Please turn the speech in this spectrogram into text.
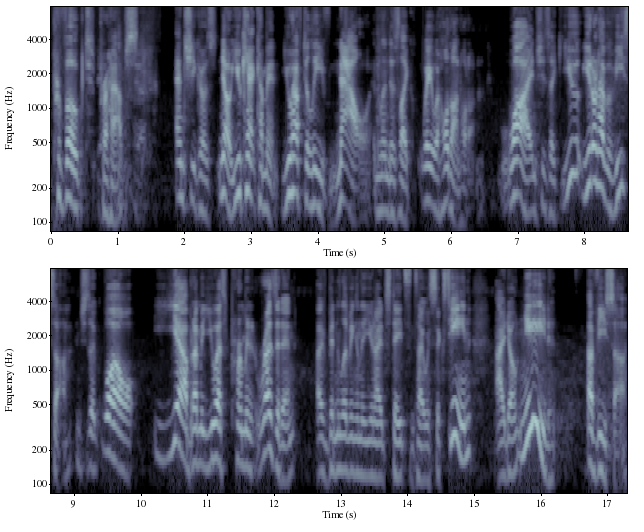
provoked, yeah. perhaps. Yeah. And she goes, "No, you can't come in. You have to leave now." And Linda's like, "Wait, wait, hold on, hold on. Why?" And she's like, "You you don't have a visa." And she's like, "Well, yeah, but I'm a U.S. permanent resident. I've been living in the United States since I was 16. I don't need a visa.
